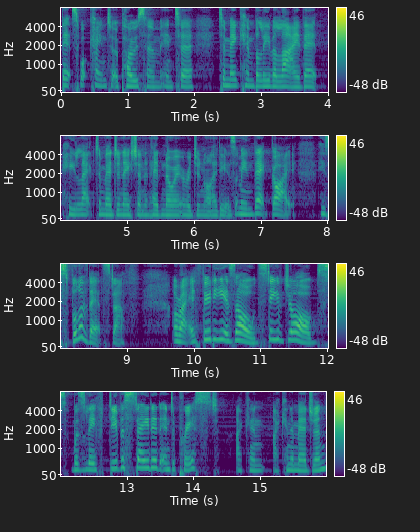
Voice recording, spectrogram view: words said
That's what came to oppose him and to, to make him believe a lie that he lacked imagination and had no original ideas. I mean, that guy, he's full of that stuff. All right, at 30 years old, Steve Jobs was left devastated and depressed. I can, I can imagine,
